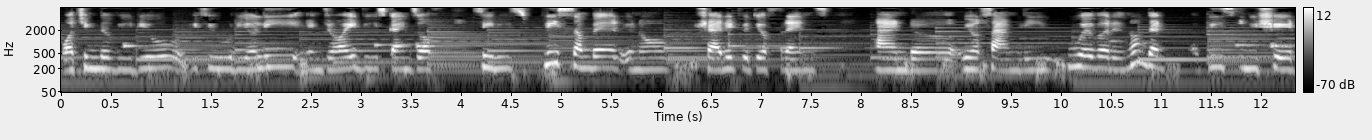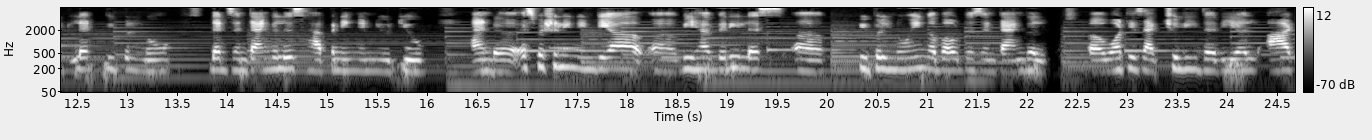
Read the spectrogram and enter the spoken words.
watching the video. If you really enjoy these kinds of series, please somewhere, you know, share it with your friends and uh, your family, whoever, you know, that uh, please initiate, let people know that Zentangle is happening in YouTube and uh, especially in India, uh, we have very less uh, people knowing about this Zentangle Uh, what is actually the real art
